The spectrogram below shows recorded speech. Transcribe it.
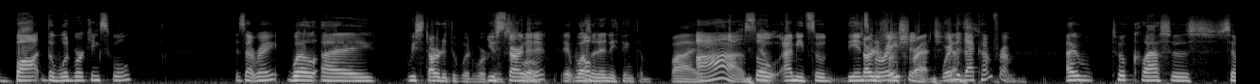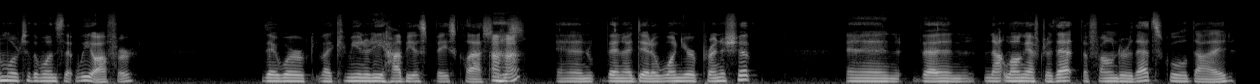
bought the woodworking school. Is that right? Well, I we started the woodworking. You started school. it? It wasn't Oh. anything to buy. Ah, so I mean, so the inspiration, scratch, where did that come from? I took classes similar to the ones that we offer. They were like community hobbyist based classes. Uh-huh. And then I did a one year apprenticeship. And then not long after that, the founder of that school died.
